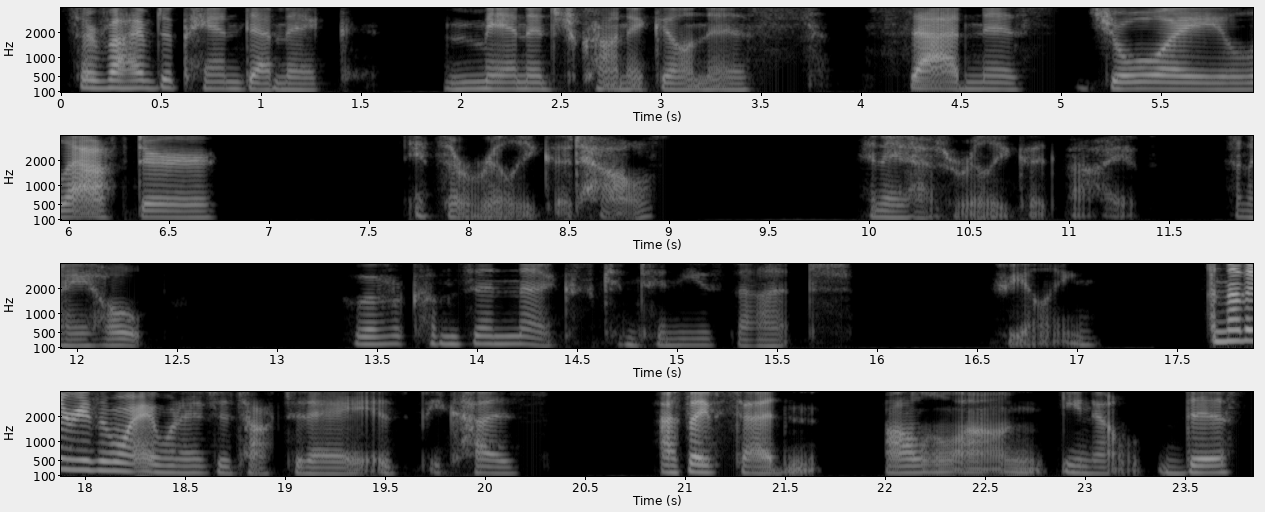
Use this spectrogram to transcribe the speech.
survived a pandemic managed chronic illness, sadness, joy, laughter. It's a really good house and it has really good vibes. And I hope whoever comes in next continues that feeling. Another reason why I wanted to talk today is because, as I've said all along, you know, this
